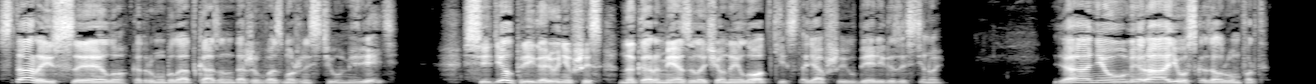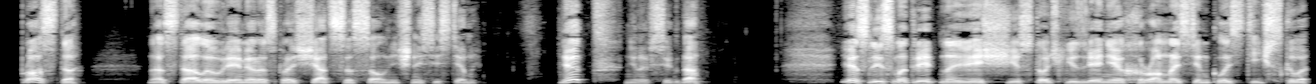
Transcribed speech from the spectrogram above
Старый Село, которому было отказано даже в возможности умереть, сидел, пригорюнившись на корме золоченой лодки, стоявшей у берега за стеной. — Я не умираю, — сказал Румфорд. — Просто настало время распрощаться с Солнечной системой. — Нет, не навсегда. Если смотреть на вещи с точки зрения хроносинкластического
